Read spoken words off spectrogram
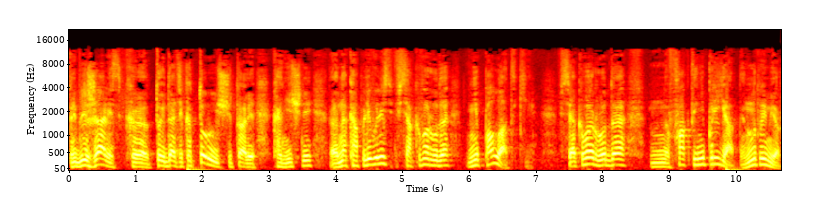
приближались к той дате, которую считали конечной, э, накапливались всякого рода неполадки, всякого рода факты неприятные. Ну, например,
